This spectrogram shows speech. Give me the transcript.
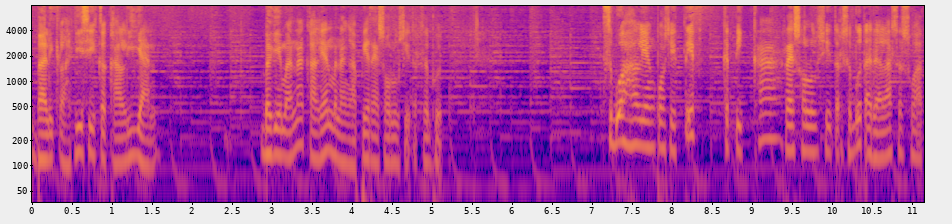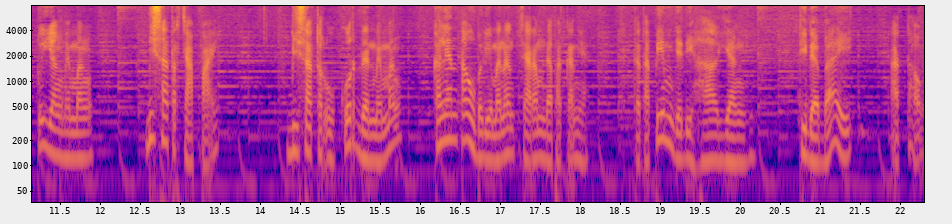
balik lagi sih ke kalian. Bagaimana kalian menanggapi resolusi tersebut sebuah hal yang positif ketika resolusi tersebut adalah sesuatu yang memang bisa tercapai, bisa terukur dan memang kalian tahu bagaimana cara mendapatkannya. Tetapi menjadi hal yang tidak baik atau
